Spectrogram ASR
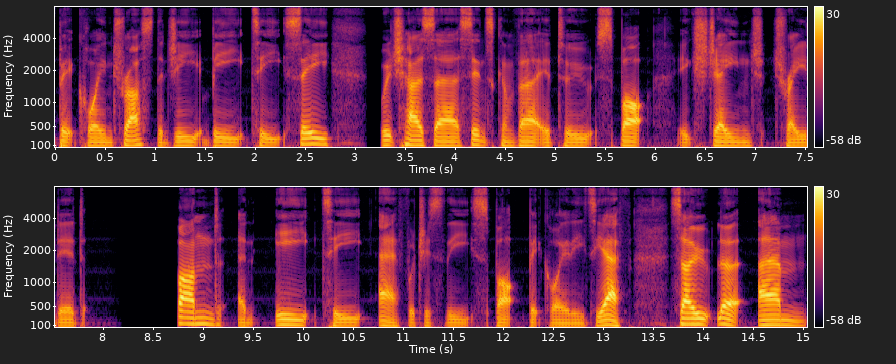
Bitcoin Trust, the GBTC, which has uh, since converted to spot exchange traded fund, an ETF, which is the spot Bitcoin ETF. So look, um,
